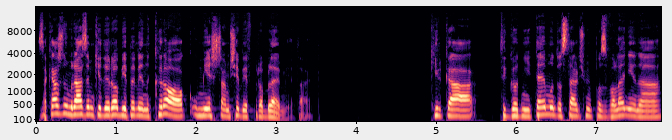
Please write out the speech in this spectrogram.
Za każdym razem, kiedy robię pewien krok, umieszczam siebie w problemie. Tak? Kilka tygodni temu dostaliśmy pozwolenie na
